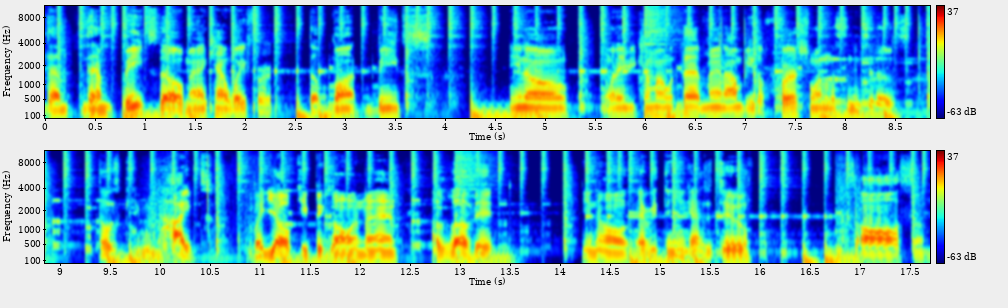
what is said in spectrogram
them them beats though, man, can't wait for the bunt beats. You know, whenever you come out with that, man, I'll be the first one listening to those. Those keep me hyped. But yo, keep it going, man. I love it. You know, everything you guys do. It's awesome.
